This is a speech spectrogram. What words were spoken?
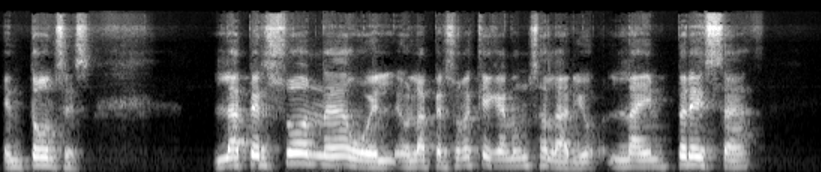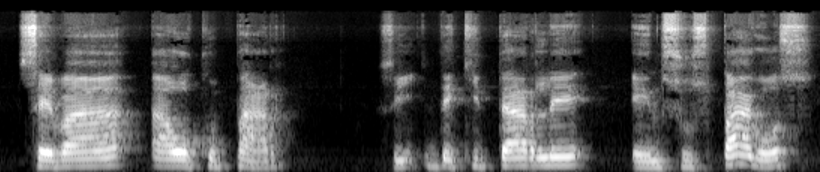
Entonces, la persona o, o la persona que gana un salario, la empresa se va a ocupar ¿sí? de quitarle en sus pagos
